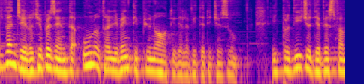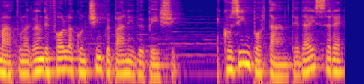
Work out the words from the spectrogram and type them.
Il Vangelo ci presenta uno tra gli eventi più noti della vita di Gesù, il prodigio di aver sfamato una grande folla con cinque pani e due pesci. È così importante da essere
